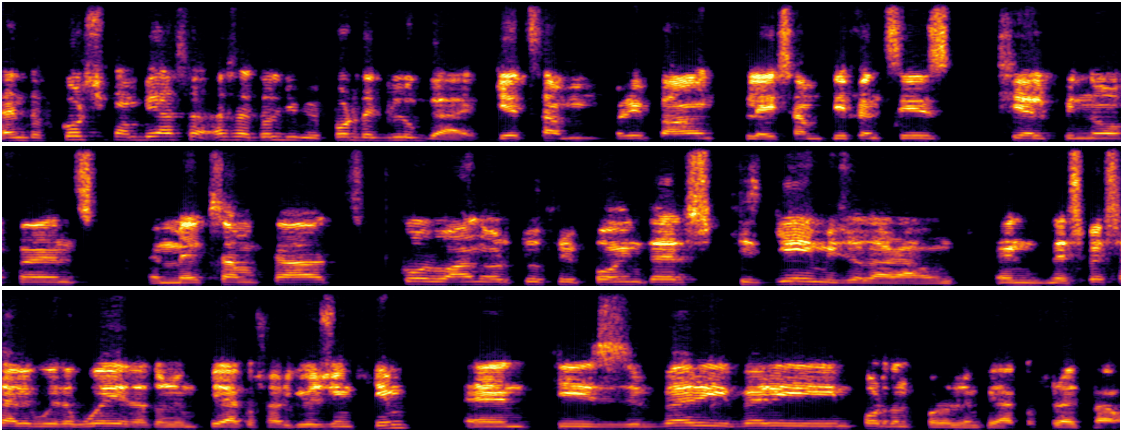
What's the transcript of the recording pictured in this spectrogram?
And of course, he can be, as, as I told you before, the glue guy. Get some rebounds, play some defenses, help in offense, and make some cuts, score one or two three pointers. His game is all around, and especially with the way that Olympiacos are using him, and he's very very important for Olympiacos right now.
